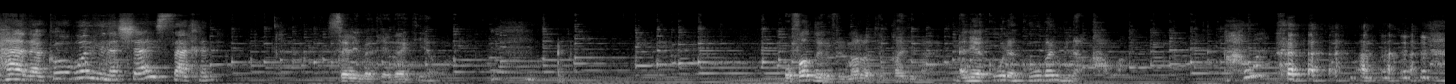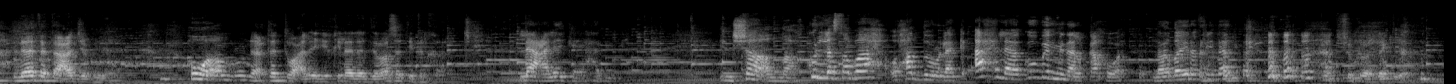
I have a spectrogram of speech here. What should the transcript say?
وهذا كوب من الشاي الساخن. سلبت يداك يا أمي أفضل في المرة القادمة أن يكون كوبا من القهوة. قهوة؟ لا تتعجب يا هو أمر اعتدت عليه خلال دراستي في الخارج. لا عليك يا حبيبي. إن شاء الله كل صباح أحضر لك أحلى كوب من القهوة. لا ضير في ذلك. شكرا لك يا.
